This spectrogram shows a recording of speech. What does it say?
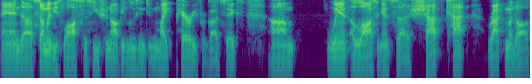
And uh, some of these losses you should not be losing to. Mike Perry, for God's sakes. Um, win a loss against uh, Shavkat Rakhmonov.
